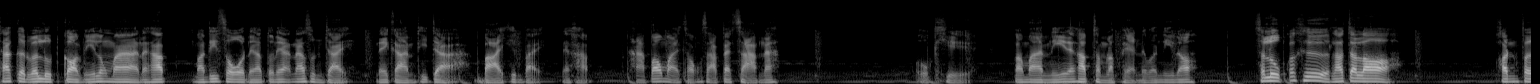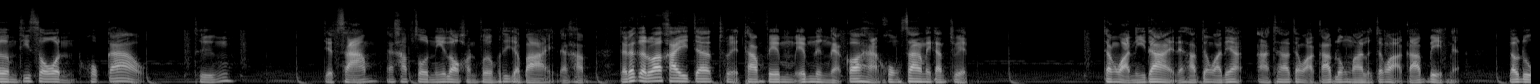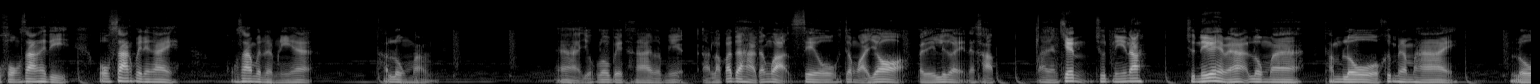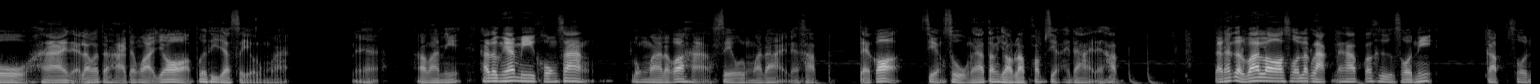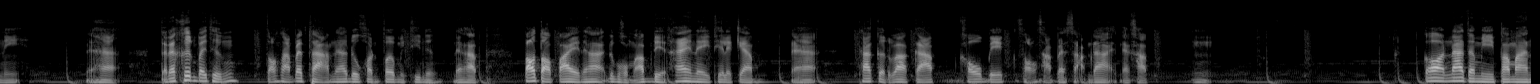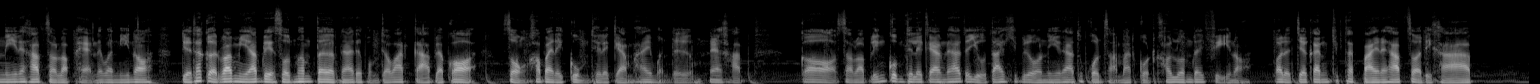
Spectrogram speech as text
ถ้าเกิดว่าหลุดกรอบนี้ลงมานะครับ มาที่โซนนะครับตรงนี้น่าสนใจในการที่จะบายขึ้นไปนะครับ หาเป้าหมาย 2383 นะ โอเค ประมาณนี้นะครับสำหรับแผนในวันนี้เนาะสรุปก็คือเราจะรอคอนเฟิร์มที่โซน 69 ถึง 73 นะครับ โซนนี้รอคอนเฟิร์มเพื่อที่จะบายนะครับ แต่ถ้าเกิดว่าใครจะเทรด time frame M1 เนี่ยก็หาโครงสร้างในการเทรดจังหวะนี้ได้นะครับ จังหวะเนี้ยอาจจะจังหวะกราฟลงมาหรือจังหวะกราฟเบรกเนี่ย เราดูโครงสร้างให้ดี โครงสร้างเป็นยังไง โครงสร้างเป็นแบบนี้ฮะ ถ้าลงมา อ่า ยกโลเบรกไฮแบบนี้ อ่า เราก็จะหาจังหวะเซลล์จังหวะย่อไปเรื่อยๆนะครับ อ่า อย่างเช่นชุดนี้นะ ชุดนี้ก็เห็นไหมฮะ ลงมาทำโลขึ้นไปทำไฮ โลไฮเนี่ย เราก็จะหาจังหวะย่อเพื่อที่จะเซลล์ลงมา นะฮะ ประมาณนี้ ถ้าตรงเนี้ยมีโครงสร้างลงมาเราก็หาเซลล์ลงมาได้นะครับ แต่ก็เสี่ยงสูงนะ ต้องยอมรับความเสี่ยงให้ได้นะครับ แต่ถ้าเกิดว่ารอโซนหลักๆนะครับก็คือโซนนี้กับโซนนี้นะฮะแต่ถ้าขึ้นไปถึง 2383นะดูคอนเฟิร์มอีกทีหนึ่งนะครับเป้าต่อไปนะฮะดูผมอัปเดตให้ใน Telegram นะฮะถ้าเกิดว่ากราฟเขาเบรก2383 ได้นะครับอืมก็น่าจะมีประมาณนี้นะครับสำหรับแผนในวันนี้เนาะเดี๋ยวถ้าเกิดว่ามีอัปเดตโซนเพิ่มเติมนะเดี๋ยวผมจะวาดกราฟ แล้วก็ส่งเข้าไปในกลุ่ม Telegram ให้เหมือนเดิมนะครับ ก็สำหรับลิงก์กลุ่ม Telegram นะครับจะอยู่ใต้คลิปวิดีโอนี้นะทุกคนสามารถกดเข้าร่วมได้ฟรีเนาะก็เดี๋ยวเจอกันคลิปถัดไปนะครับ สวัสดีครับ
